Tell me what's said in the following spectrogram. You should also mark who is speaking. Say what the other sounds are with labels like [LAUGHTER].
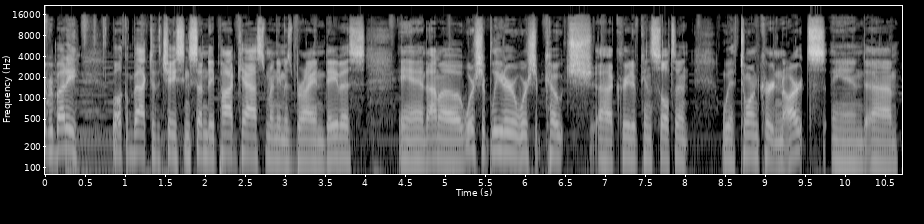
Speaker 1: everybody. Welcome back to the Chasing Sunday podcast. My name is Brian Davis, and I'm a worship leader, worship coach, uh, creative consultant with Torn Curtain Arts. And um,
